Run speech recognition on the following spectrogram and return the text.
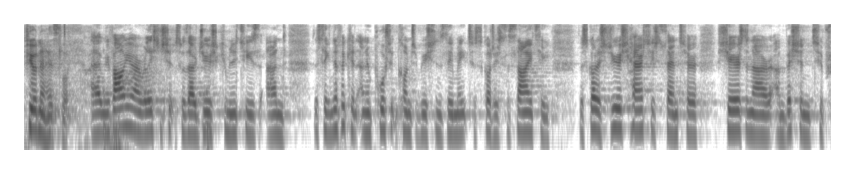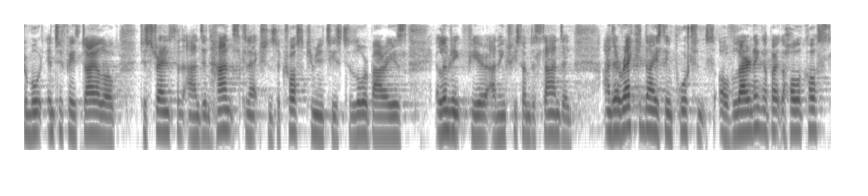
Fiona Hislop. Uh, we value our relationships with our Jewish communities and the significant and important contributions they make to Scottish society. The Scottish Jewish Heritage Centre shares in our ambition to promote interfaith dialogue to strengthen and enhance connections across communities to lower barriers, eliminate fear and increase understanding. And I recognise the importance of learning about the Holocaust,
